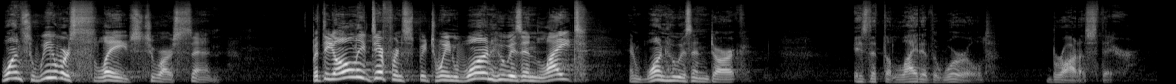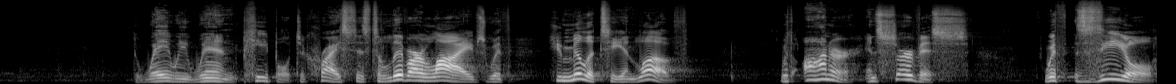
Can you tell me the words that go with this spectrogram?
once we were slaves to our sin. But the only difference between one who is in light and one who is in dark is that the light of the world brought us there. The way we win people to Christ is to live our lives with humility and love, with honor and service, with zeal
